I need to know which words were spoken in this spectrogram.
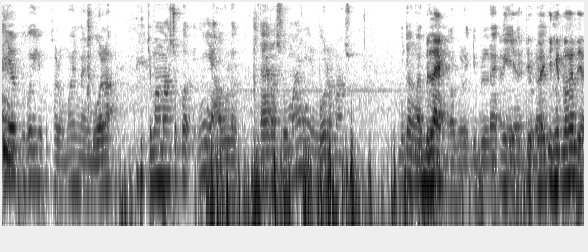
Iya pokoknya kalau main main bola. Cuma masuk ke ini ya Allah teras rumahnya bola masuk. Udah nggak Black. nggak boleh di black Oh, ya, iya, di black inget banget ya.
